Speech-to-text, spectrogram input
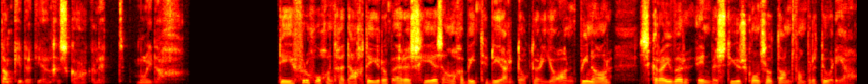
Dankie dat jy ingeskakel het. Mooi dag. Die vroegoggendgedagte hier op RSG is aangebied deur Dr. Johan Pinaar, skrywer en bestuurskonsultant van Pretoria.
